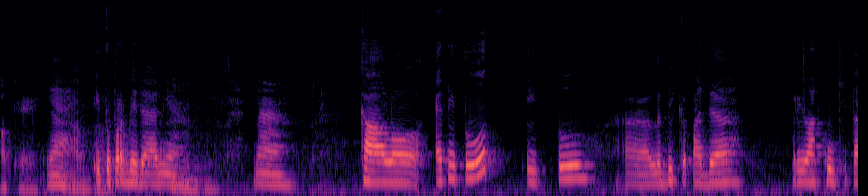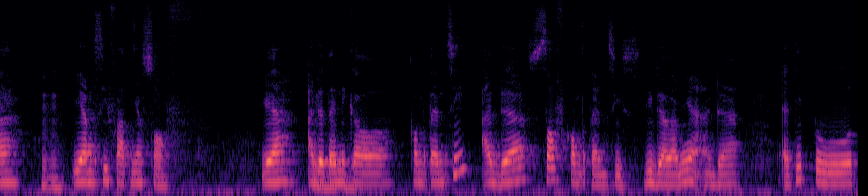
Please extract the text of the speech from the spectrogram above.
Oke. Ya, paham, itu perbedaannya. Nah, kalau attitude itu uh, lebih kepada perilaku kita yang sifatnya soft. Ya, ada technical kompetensi, ada soft competencies. Di dalamnya ada attitude,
